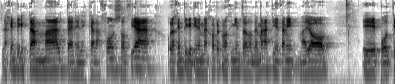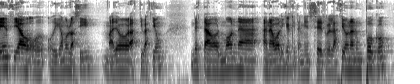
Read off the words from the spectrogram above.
la gente que está más alta en el escalafón social o la gente que tiene mejor reconocimiento de los demás tiene también mayor eh, potencia o, digámoslo así, mayor activación de estas hormonas anabólicas que también se relacionan un poco,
